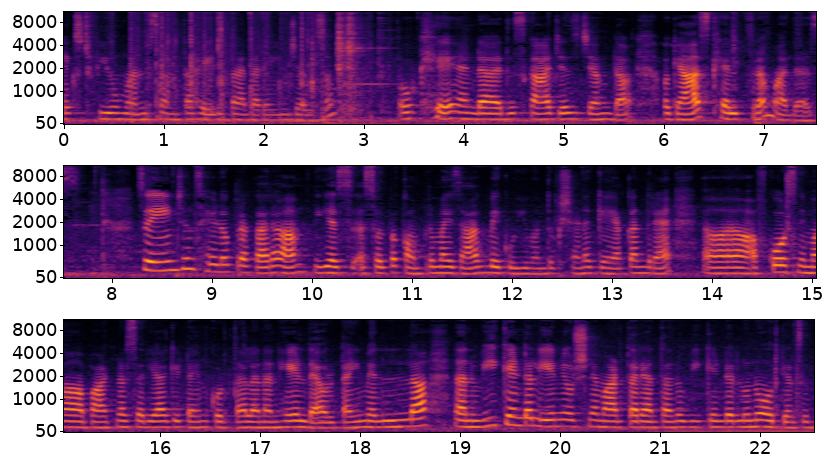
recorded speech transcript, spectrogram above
next few months ಅಂತ ಹೇಳ್ತಾ ಇದ್ದಾರೆ angels okay and this car just jumped okay ask help from others so angels ಹೇಳೋ ಪ್ರಕಾರ ಎಸ್ ಸ್ವಲ್ಪ ಕಾಂಪ್ರಮೈಸ್ ಆಗಬೇಕು ಈ ಒಂದು ಕ್ಷಣಕ್ಕೆ. ಯಾಕಂದರೆ ಅಫ್ಕೋರ್ಸ್ ನಿಮ್ಮ ಪಾರ್ಟ್ನರ್ ಸರಿಯಾಗಿ ಟೈಮ್ ಕೊಡ್ತಾ ಇಲ್ಲ. ನಾನು ಹೇಳಿದೆ, ಅವ್ರ ಟೈಮ್ ಎಲ್ಲ ನಾನು ವೀಕೆಂಡಲ್ಲಿ ಏನು ಯೋಚನೆ ಮಾಡ್ತಾರೆ ಅಂತ ವೀಕೆಂಡಲ್ಲೂ ಅವ್ರ ಕೆಲಸದ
